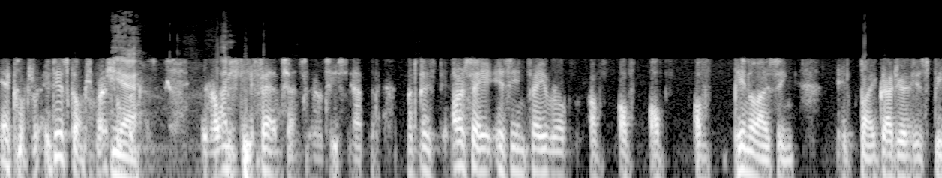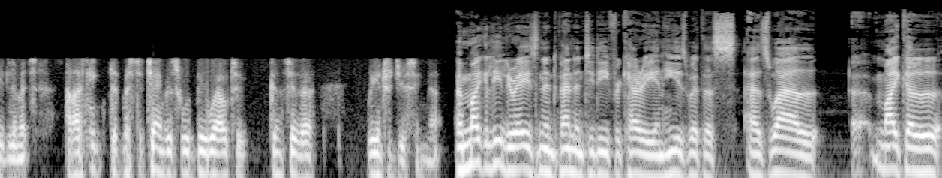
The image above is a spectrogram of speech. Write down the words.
Yeah, contra- it is controversial yeah. because it obviously offends sensibilities. But the RSA is in favour of, of, of, of, penalising by graduated speed limits. And I think that Mr. Chambers would be well to consider reintroducing that. And Michael Healy-Rae is an independent TD for Kerry, and he is with us as well. Uh, Michael,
